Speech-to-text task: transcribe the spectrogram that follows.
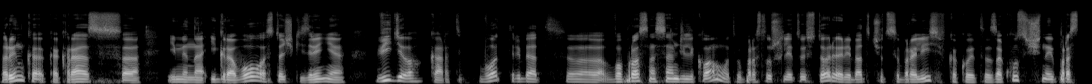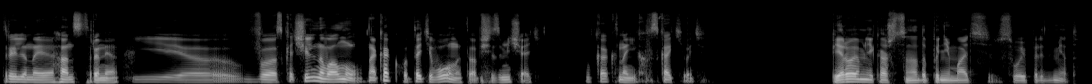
рынка как раз э, именно игрового с точки зрения видеокарт. Вот, ребят, э, вопрос на самом деле к вам. Вот вы прослушали эту историю, ребята что-то собрались в какой-то закусочной, простреленной гангстерами, и э, вскочили на волну. А как вот эти волны-то вообще замечать? Как на них вскакивать? Первое, мне кажется, надо понимать свой предмет.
